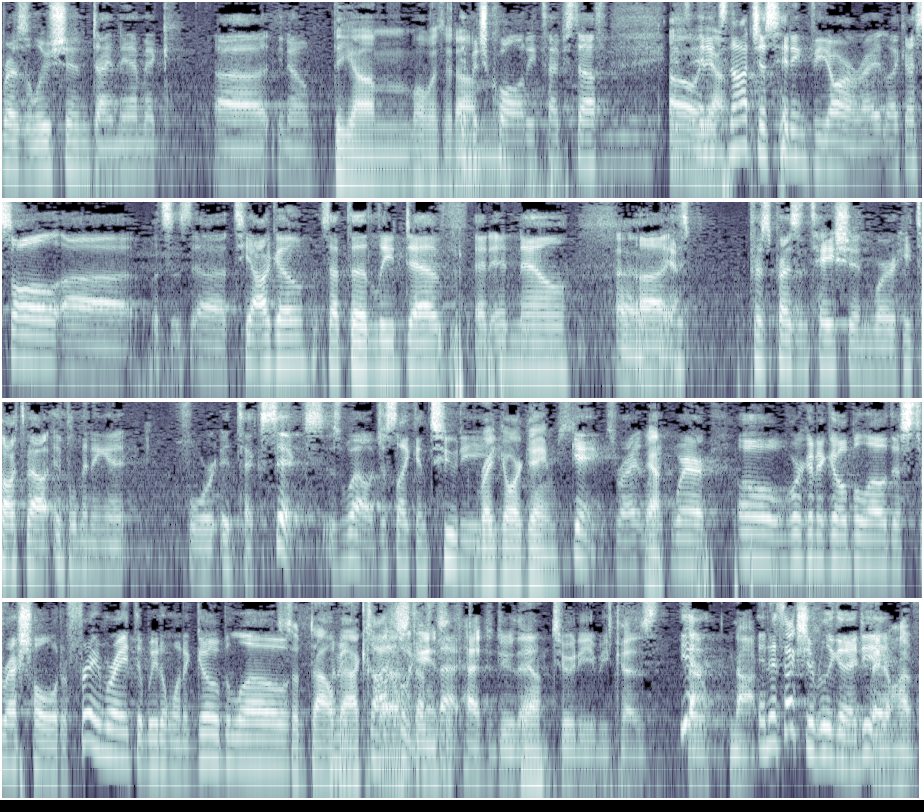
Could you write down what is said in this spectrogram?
resolution, dynamic, uh, you know, the, um, what was it? image um, quality type stuff. It's, Oh, and it's not just hitting VR, right? Like I saw, uh, what's his, uh, Tiago? Is that the lead dev at id now? Uh, yeah. His his presentation where he talked about implementing it for IdTech six as well, just like in two D Regular games. Games, right? Yeah. Like where oh, we're going to go below this threshold of frame rate that we don't want to go below. So dial I'm gonna back dial the- Console stuff games back. have had to do that Yeah. in 2D because yeah, they're not. and it's actually a really good idea. they don't have.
